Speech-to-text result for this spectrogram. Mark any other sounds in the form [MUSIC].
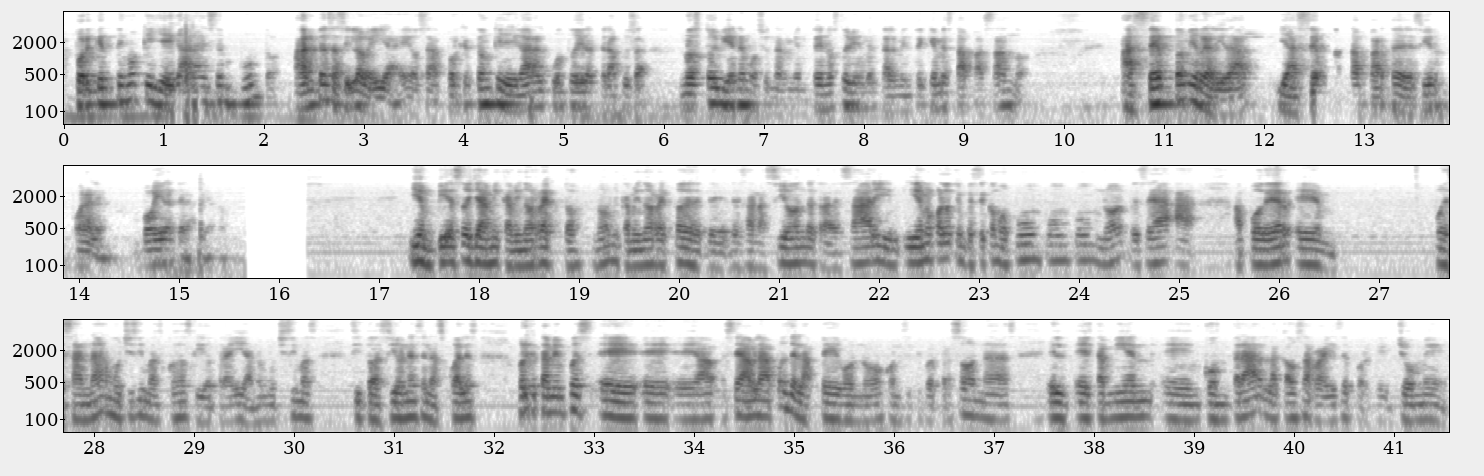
¿Por qué tengo que llegar a ese punto? Antes así lo veía, ¿eh? O sea, ¿por qué tengo que llegar al punto de ir a terapia? O sea, no estoy bien emocionalmente, no estoy bien mentalmente, ¿qué me está pasando? Acepto mi realidad y acepto esta parte de decir, órale, voy a ir a terapia, ¿no? Y empiezo ya mi camino recto, ¿no? Mi camino recto de, sanación, de atravesar. Y, y, yo me acuerdo que empecé como pum, pum, pum, ¿no? Empecé a, a poder... Eh, pues sanar muchísimas cosas que yo traía, ¿no? Muchísimas situaciones en las cuales, porque también pues eh, eh, eh, se habla pues del apego, ¿no? Con ese tipo de personas, el, también encontrar la causa raíz de por qué yo me,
